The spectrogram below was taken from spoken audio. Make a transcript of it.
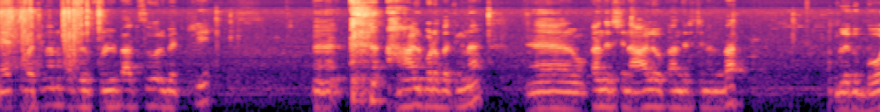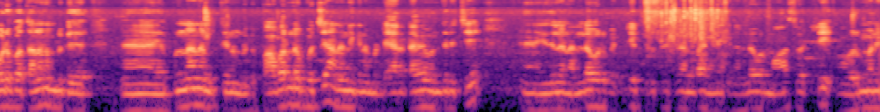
நேற்று பார்த்திங்கன்னா நம்மளுக்கு ஃபுல் பாக்ஸ் ஒரு வெற்றி. ஆள் போட பார்த்திங்கன்னா உட்காந்துருச்சு. நாலு உட்காந்துருச்சு நண்பா. நம்மளுக்கு போர்டு பார்த்தாலும் நம்மளுக்கு எப்படின்னா நமக்கு நம்மளுக்கு பவரில் போச்சு. ஆனால் இன்றைக்கி நம்ம டேரெக்டாகவே வந்துருச்சு. இதில் நல்ல ஒரு வெற்றி கொடுத்துருக்கு நண்பா இன்றைக்கி நல்ல ஒரு மாஸ் வெற்றி. ஒரு மணி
